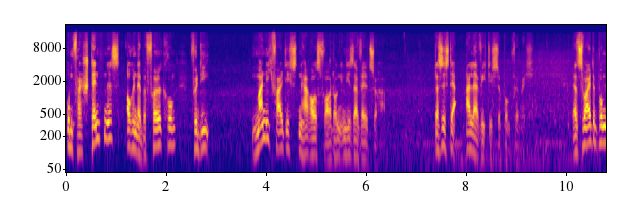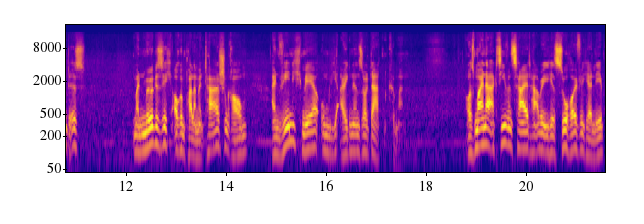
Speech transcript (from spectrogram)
um Verständnis auch in der Bevölkerung für die mannigfaltigsten Herausforderungen in dieser Welt zu haben. Das ist der allerwichtigste Punkt für mich. Der zweite Punkt ist, man möge sich auch im parlamentarischen Raum ein wenig mehr um die eigenen Soldaten kümmern. Aus meiner aktiven Zeit habe ich es so häufig erlebt,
